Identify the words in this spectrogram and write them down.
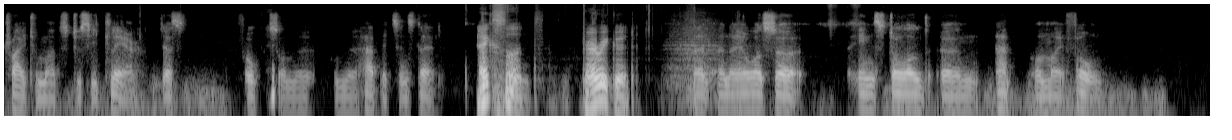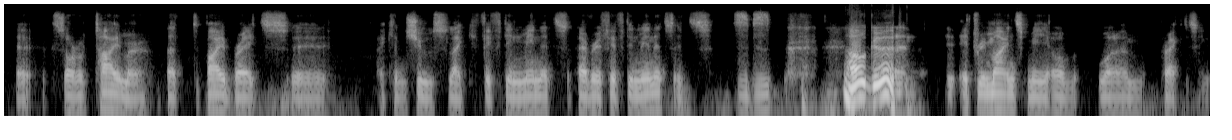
try too much to see clear. Just focus on the on the habits instead. Excellent. Very good. And and I also installed an app on my phone, a sort of timer that vibrates. Uh, I can choose like 15 minutes. Every 15 minutes, it's zzz, bzz. Oh, good. then it, it reminds me of what I'm practicing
